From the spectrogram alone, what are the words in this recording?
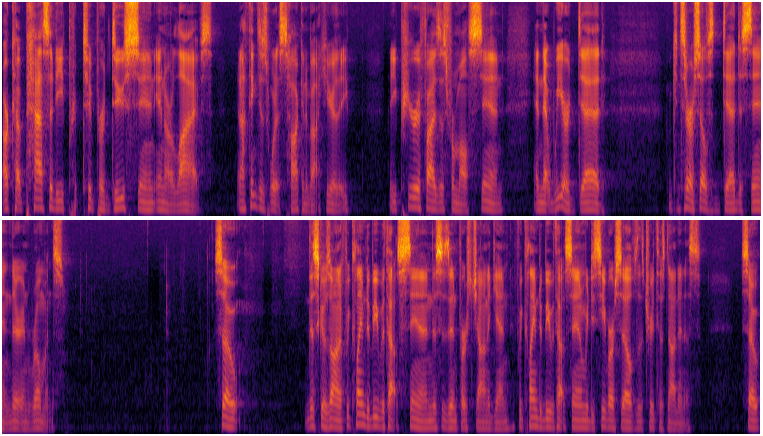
our capacity pr- to produce sin in our lives. And I think this is what it's talking about here that he, he purifies us from all sin and that we are dead. We consider ourselves dead to sin there in Romans. So this goes on. If we claim to be without sin, this is in First John again. If we claim to be without sin, we deceive ourselves, the truth is not in us. So,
